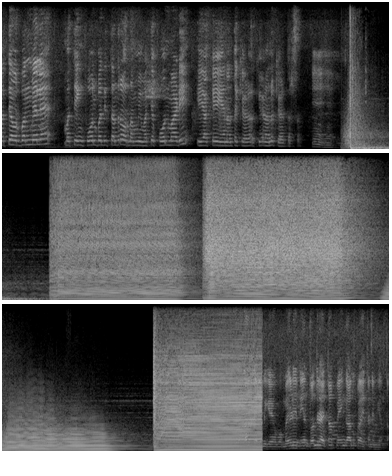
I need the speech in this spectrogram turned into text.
ಮತ್ತು ಅವ್ರು ಬಂದಮೇಲೆ ಮತ್ತೆ ಹಿಂಗೆ ಫೋನ್ ಬಂದಿತ್ತಂದ್ರೆ ಅವ್ರು ನಮಗೆ ಮತ್ತೆ ಫೋನ್ ಮಾಡಿ, ಯಾಕೆ ಏನಂತ ಕೇಳ, ಕೇಳೋನು ಕೇಳ್ತಾರೆ ಸರ್. ನಿಮಗೆ ಮಹಿಳೆಯಿಂದ ಏನು ತೊಂದರೆ ಆಯ್ತಾ? ಹೆಂಗೆ ಅನುಕೂಲ ಆಯ್ತಾ ನಿಮಗೆ ಅಂತ?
